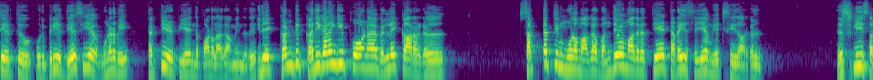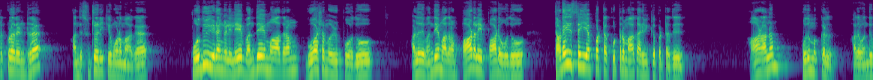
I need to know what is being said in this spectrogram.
சேர்த்து ஒரு பெரிய தேசிய உணர்வை தட்டி எழுப்பிய இந்த பாடலாக அமைந்தது. இதை கண்டு கதிகலங்கி போன வெள்ளைக்காரர்கள் சட்டத்தின் மூலமாக வந்தே மாதரத்தையே தடை செய்ய முயற்சி செய்தார்கள். ரிஸ்லி சர்க்குலர் என்ற அந்த சுற்றறிக்கை மூலமாக பொது இடங்களிலே வந்தே மாதரம் கோஷம் எழுப்புவதோ அல்லது வந்தே மாதரம் பாடலை பாடுவதோ தடை செய்யப்பட்ட குற்றமாக அறிவிக்கப்பட்டது. ஆனாலும் பொதுமக்கள் அதை வந்து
